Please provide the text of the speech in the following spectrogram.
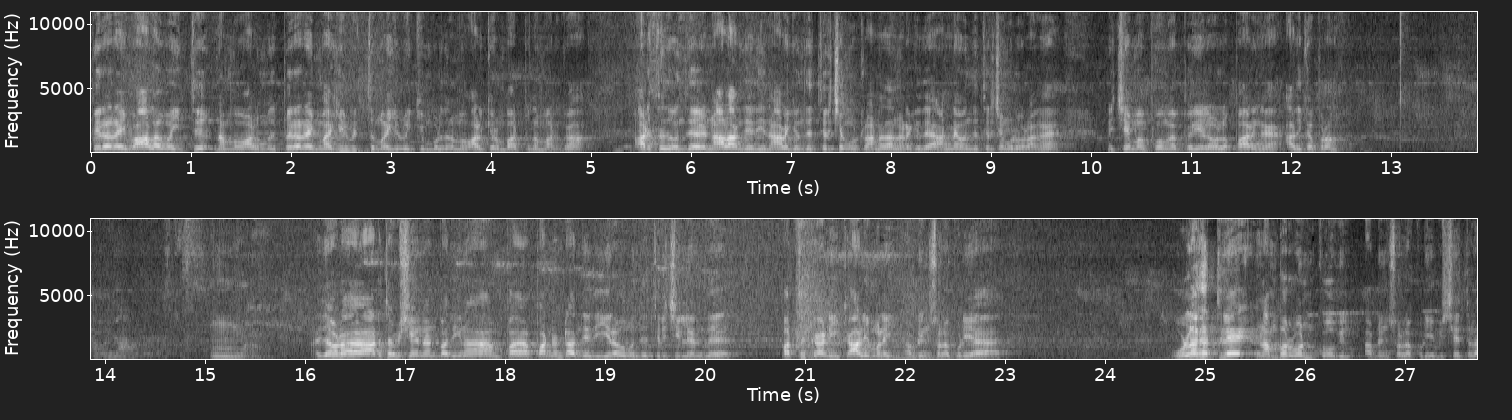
பிறரை வாழ வைத்து நம்ம வாழும்போது பிறரை மகிழ்வித்து மகிழ்விக்கும் பொழுது நம்ம வாழ்க்கை ரொம்ப அற்புதமாக இருக்கும். அடுத்தது வந்து நாலாம் தேதி நாளைக்கு வந்து திருச்செங்கோட்டில் அன்னதானம் நடக்குது. அண்ணன் வந்து திருச்செங்கோடு வராங்க. நிச்சயமாக போங்க பெரிய லெவலில் பாருங்கள் அதுக்கப்புறம்? ம். இதோட அடுத்த விஷயம் என்னென்னு பார்த்தீங்கன்னா ப பன்னெண்டாம் தேதி இரவு வந்து திருச்சியிலேருந்து பத்துக்காணி காளிமலை அப்படின்னு சொல்லக்கூடிய உலகத்திலே நம்பர் ஒன் கோவில் அப்படின்னு சொல்லக்கூடிய விஷயத்தில்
